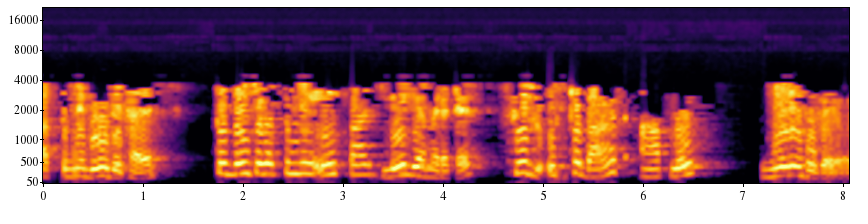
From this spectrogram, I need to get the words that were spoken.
अब तुमने गुरु देखा है। तो भाई जब अब तुमने एक बार ले लिया मेरा टेस्ट फिर उसके बाद आप लोग मेरे हो गए हो।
